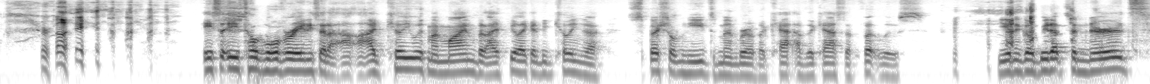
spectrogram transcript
really? He said he told Wolverine, he said, I, "I'd kill you with my mind, but I feel like I'd be killing a special needs member of a cat of the cast of Footloose. You gonna go beat up some nerds?"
